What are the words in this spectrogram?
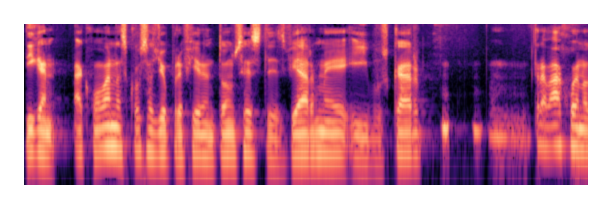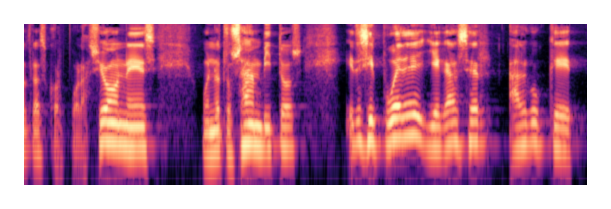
digan, a cómo van las cosas, yo prefiero entonces desviarme y buscar trabajo en otras corporaciones o en otros ámbitos. Es decir, puede llegar a ser algo que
